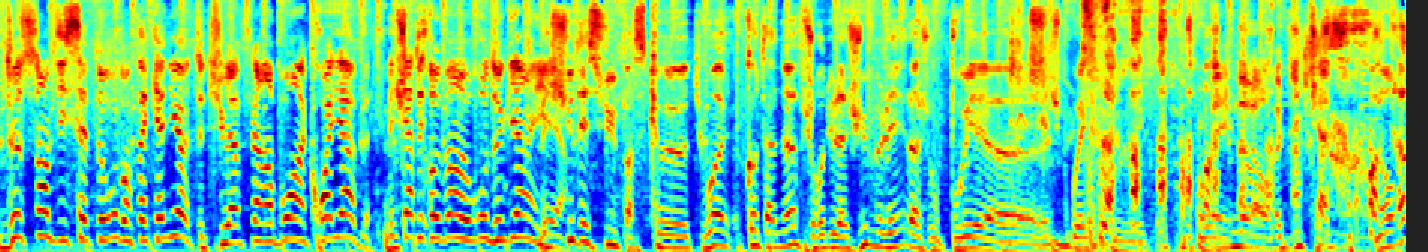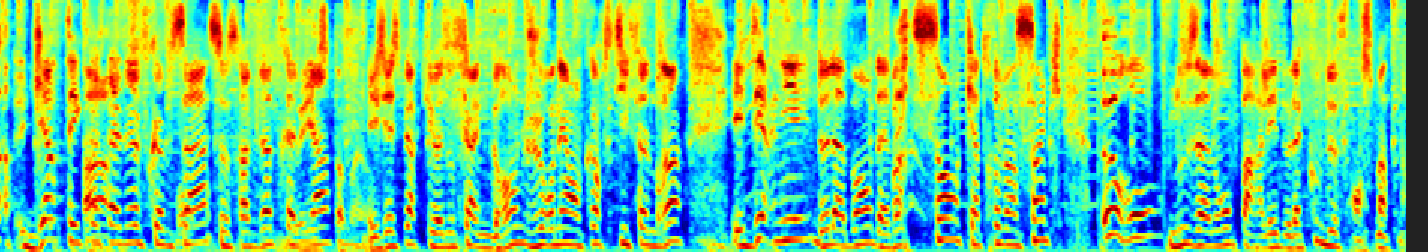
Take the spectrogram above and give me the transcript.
217 euros dans ta cagnotte. Tu as fait un bond incroyable. Mais je suis 80 euros de gain Mais hier. je suis déçu parce que, tu vois, cote à 9, j'aurais dû la jumeler. Là, je pouvais. euh, je pouvais Ouais, alors, du calme. non Garde tes cotes Ah, à 9 comme bon. ça, ce sera déjà très Oui, bien. Et j'espère que tu vas nous faire une grande journée encore, Stephen Brun. Et dernier de la bande avec Ah. 185 euros. Nous allons parler de la Coupe de France maintenant.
